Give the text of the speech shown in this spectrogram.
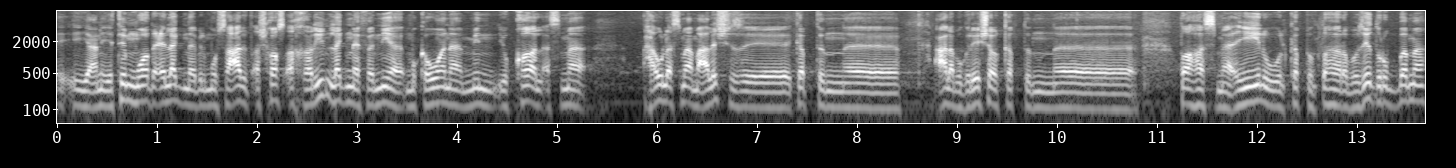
يعني يتم وضع لجنة بمساعده أشخاص آخرين لجنة فنية مكونة من يقال أسماء. هقول أسماء معلش كابتن آه، علي أبو جريشة آه، طه إسماعيل والكابتن طاهر ابو زيد ربما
